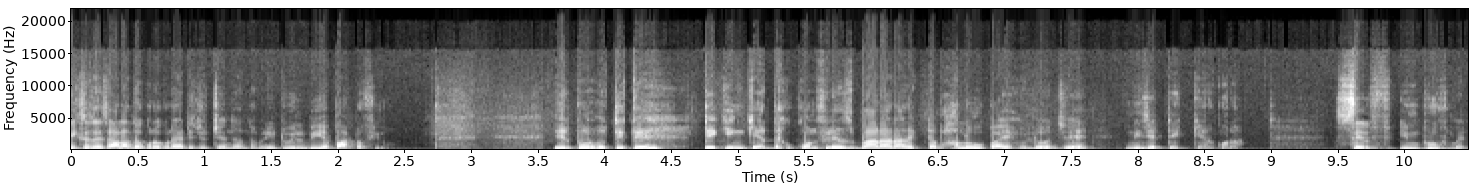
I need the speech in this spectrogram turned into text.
এক্সারসাইজ আলাদা করে কোনো অ্যাটিটিউড চেঞ্জ আনতে হবে it will be a part of you এর পরবর্তীতে টেকিং কেয়ার দেখো কনফিডেন্স বাড়ার আরেকটা ভালো উপায় হলো যে নিজের টেক কেয়ার করা। সেলফ ইমপ্রুভমেন্ট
